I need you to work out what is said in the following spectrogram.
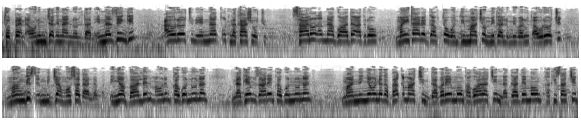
ኢትዮጵያን አሁንም ጀግና እንወልዳለን። እነዚህን ግን አውሬዎቹን የናጡት ነካሾቹ ሳሎን እና ጓዳ አድሮ መኝታ ቤት ገብቶ ወንድማቸው የሚገሉ የሚበሉት አውሬዎችን መንግስት እርምጃ መውሰድ አለበት። እኛ ባለንም አሁንም ከጎኑ ነን፣ ነገም ዛሬም ከጎኑ ነን። ማንኛውን ነገር በአቅማችን ገበሬ መሆን ከጓራችን፣ ነጋዴ መሆን ከኪሳችን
